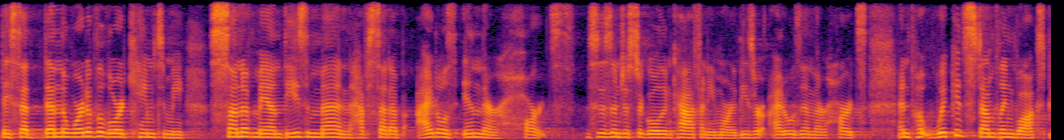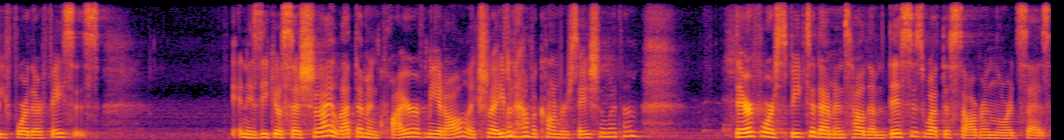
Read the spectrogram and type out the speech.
They said, Then the word of the Lord came to me Son of man, these men have set up idols in their hearts. This isn't just a golden calf anymore. These are idols in their hearts and put wicked stumbling blocks before their faces. And Ezekiel says, Should I let them inquire of me at all? Like, should I even have a conversation with them? Therefore, speak to them and tell them, This is what the sovereign Lord says.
